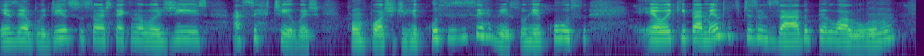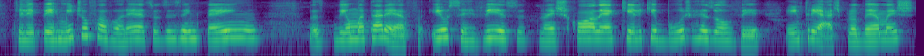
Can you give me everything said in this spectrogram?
Exemplo disso são as tecnologias assertivas, compostas de recursos e serviços. O recurso é o equipamento utilizado pelo aluno que lhe permite ou favorece o desempenho de uma tarefa. E o serviço na escola é aquele que busca resolver, entre as problemas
